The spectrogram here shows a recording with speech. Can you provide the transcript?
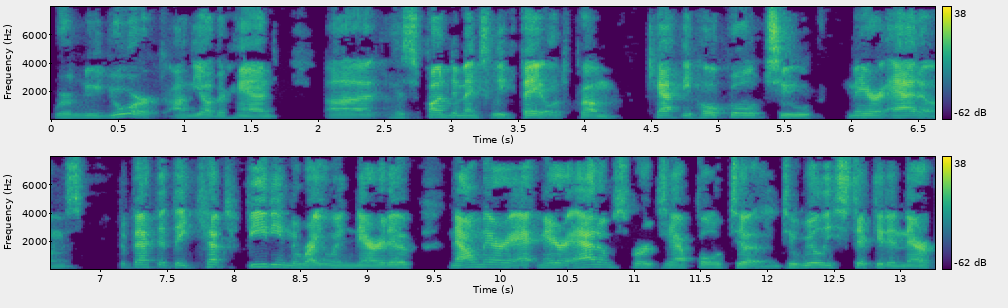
Where New York, on the other hand, uh, has fundamentally failed from Kathy Hochul to Mayor Adams the fact that they kept feeding the right wing narrative. Now, Mayor, Mayor Adams, for example, to, to really stick it in there,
